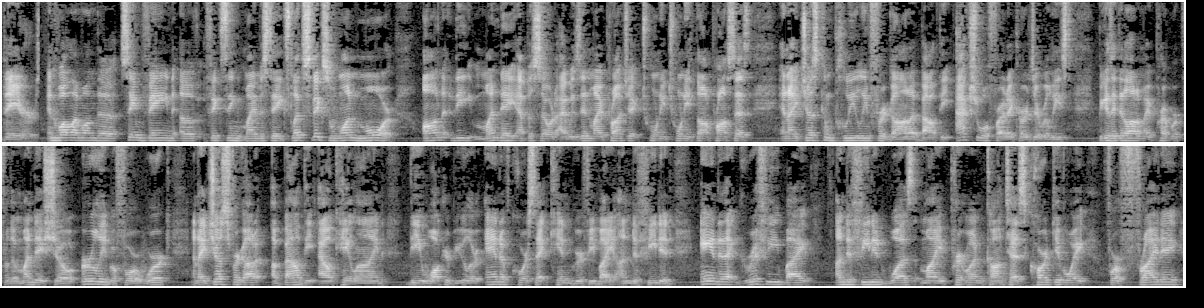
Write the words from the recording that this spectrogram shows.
theirs. And while I'm on the same vein of fixing my mistakes, let's fix one more on the Monday episode, I was in my Project 2020 thought process and I just completely forgot about the actual Friday cards that released because I did a lot of my prep work for the Monday show early before work and I just forgot about the Al Kaline, the Walker Buehler, and of course that Ken Griffey by Undefeated. And that Griffey by Undefeated was my print run contest card giveaway for Friday.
